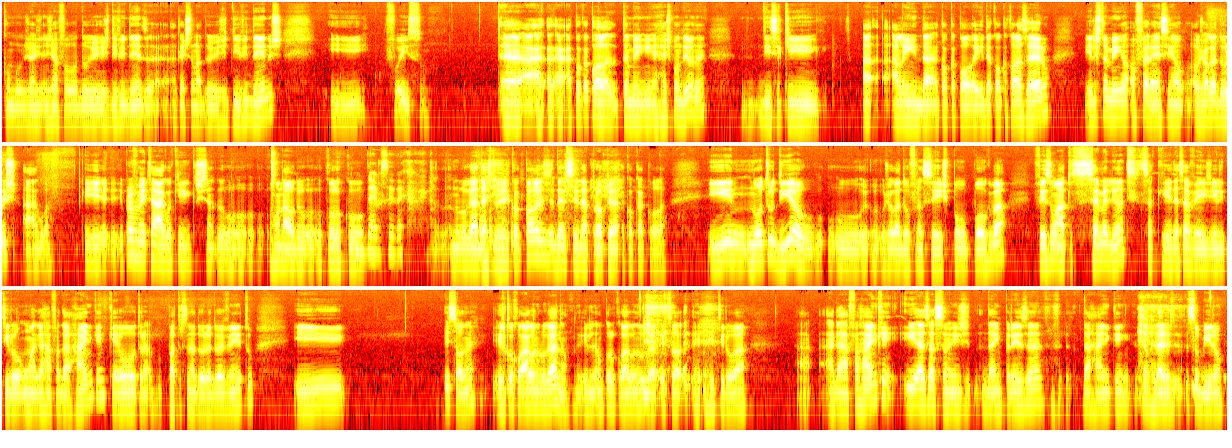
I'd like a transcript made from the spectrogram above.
como já já falou dos dividendos, a questão lá dos dividendos e foi isso. É, a, a, a Coca-Cola também respondeu, né? Disse que a- além da Coca-Cola e da Coca-Cola Zero, eles também oferecem ao- aos jogadores água. E, e provavelmente a água que Cristiano Ronaldo colocou Deve ser da Coca. no lugar das duas Coca-Colas deve ser da própria Coca-Cola. E no outro dia, o, o, o jogador francês Paul Pogba fez um ato semelhante, só que dessa vez ele tirou uma garrafa da Heineken, que é outra patrocinadora do evento, e. E só, né? Ele colocou água no lugar? Não. Ele não colocou água no lugar, ele só retirou a, a, a garrafa Heineken e as ações da empresa da Heineken, na verdade, subiram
